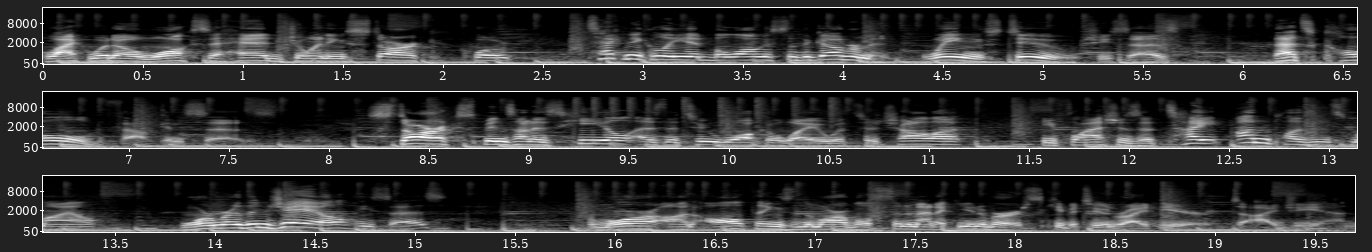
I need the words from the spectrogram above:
Black Widow walks ahead, joining Stark. Quote, technically it belongs to the government. Wings too, she says. That's cold, Falcon says. Stark spins on his heel as the two walk away with T'Challa. He flashes a tight, unpleasant smile. Warmer than jail, he says. For more on all things in the Marvel Cinematic Universe, keep it tuned right here to IGN.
